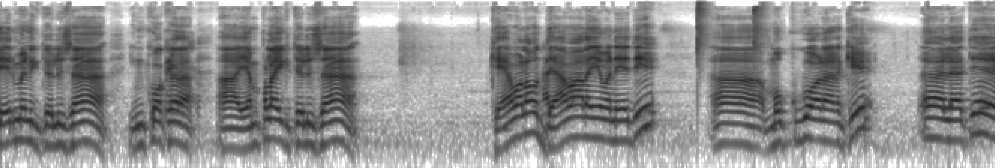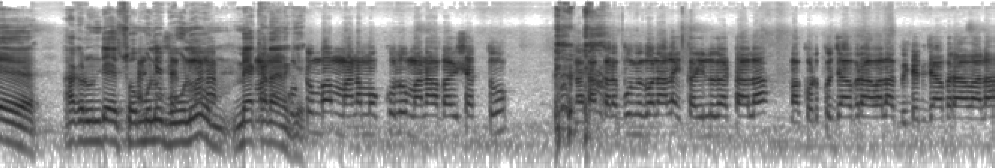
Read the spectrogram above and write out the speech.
చైర్మన్కి తెలుసా? ఇంకొక ఎంప్లాయీకి తెలుసా? కేవలం దేవాలయం అనేది మొక్కుకోవడానికి లేకపోతే అక్కడ ఉండే సొమ్ములు. భూములు మెక్కడానికి. కుటుంబం మన మొక్కులు మన భవిష్యత్తు. నాకు అక్కడ భూమి కొనాలా ఇక్కడ ఇల్లు కట్టాలా మా కొడుకు జాబ్ రావాలా బిడ్డకు జాబ్ రావాలా?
